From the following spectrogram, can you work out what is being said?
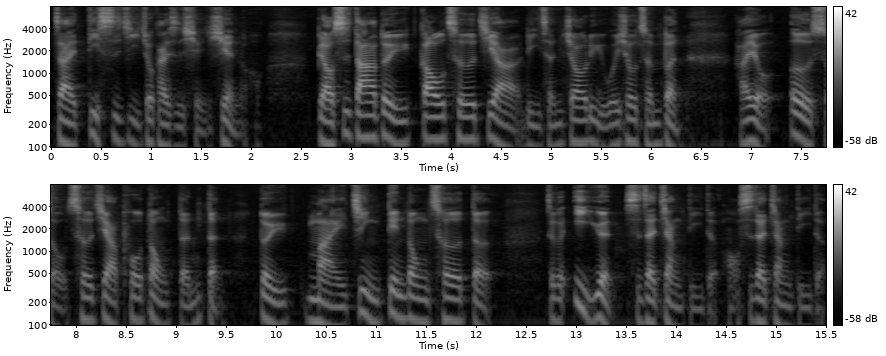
在第四季就开始显现了。表示大家对于高车价、里程焦虑、维修成本，还有二手车价波动等等，对于买进电动车的这个意愿是在降低的哦，是在降低的。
